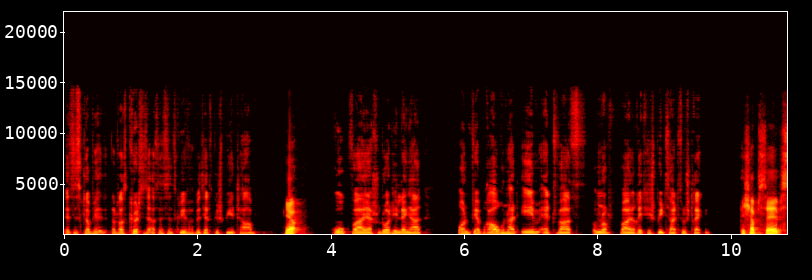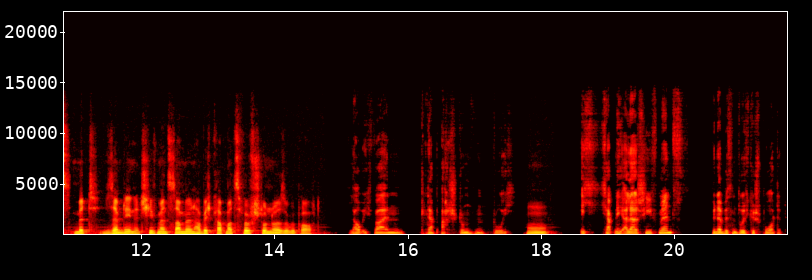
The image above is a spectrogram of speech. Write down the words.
Es ist, glaube ich, noch das kürzeste Assassin's Creed, was wir bis jetzt gespielt haben. Ja, Rogue war ja schon deutlich länger. Und wir brauchen halt eben etwas, um noch mal richtig Spielzeit zu strecken. ich habe selbst mit sämtlichen Achievements sammeln, habe ich gerade mal zwölf Stunden oder so gebraucht. Ich glaube, ich war in knapp acht Stunden durch. Hm. Ich, ich habe nicht alle Achievements, bin ein bisschen durchgesportet.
